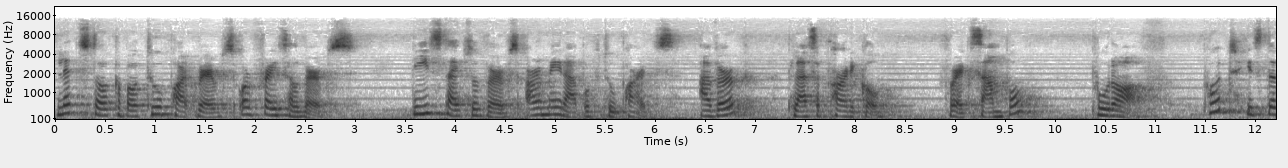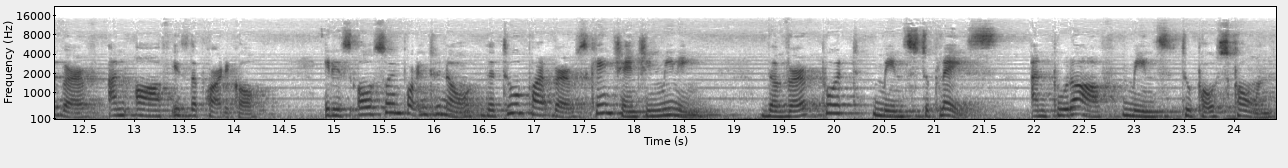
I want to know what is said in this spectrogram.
Let's talk about two-part verbs or phrasal verbs. These types of verbs are made up of two parts, a verb plus a particle. For example, put off. Put is the verb and off is the particle. It is also important to know the two-part verbs can change in meaning. The verb put means to place and put off means to postpone.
